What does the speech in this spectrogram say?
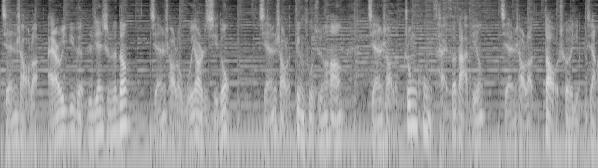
减少了 LED 的日间行车灯，减少了无钥匙启动，减少了定速巡航，减少了中控彩色大屏，减少了倒车影像，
